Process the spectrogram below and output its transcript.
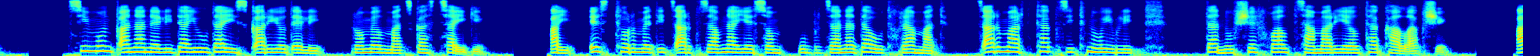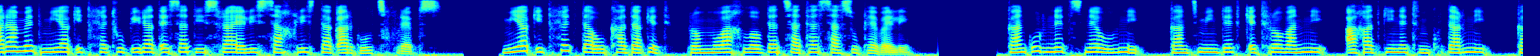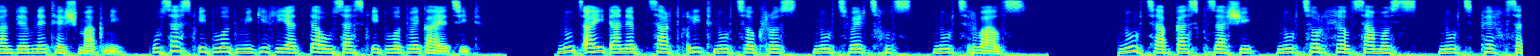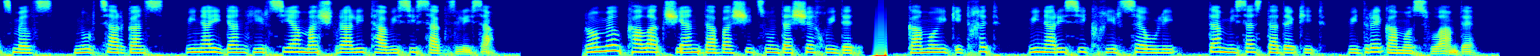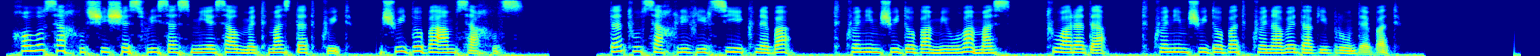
სიმონ კანანელი და იუდა ისკარიოტელი, რომელმაც გასცა იგი. აი, ეს 12 წარგზავნა იესომ, უბრძანა და უთხრა მათ: წარმართთა გზით ნუივლით და ნუ შეხვალთ სამარიელთა ქალაქში. არამედ მიაკითხეთ უპირატესად ისრაელის სახლის დაკარგულ ცხრებს. მიაკითხეთ და უქადაგეთ, რომ მოახლოვდა ცათა სასუფეველი. განკურნეთ სნეულნი, განწმინდეთ კეთროვანი, აღადგინეთ მკვდარნი, განდევნეთ ეშმაკნი. უსასყიდლოდ მიგიღიათ და უსასყიდლოდვე გაეცით. ნუ წაიტანებთ სარტყლით ნურც ოქროს, ნურც ვერცხლს, ნურც რვალს. ნურც აბგას გზაში, ნურც ორ ხელსამოსს, ნურც ფეხსაცმელს, ნურც არგანს, ვინაიდან ღირსია მაშვრალი თავისი საგზლისა. რომელ ქალაქში ან დაბაშიც უნდა შეხვიდეთ, გამოიკითხეთ, ვინ არის იქ ღირსეული და მისას დადექით, ვიდრე გამოსვლამდე. ხოლო სახლში შესვლისას მიესალმეთ მას და თქვით: მშვიდობა ამ სახლს. და თუ სახლი ღირსი იქნება, თქვენი მშვიდობა მიუვა მას, თუ არა და თქვენი მშვიდობა თქვენავე დაგიბრუნდებათ.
